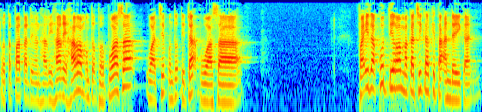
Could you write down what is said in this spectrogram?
bertepatan dengan hari-hari haram untuk berpuasa, wajib untuk tidak puasa. Faidah kutira maka jika kita andaikan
